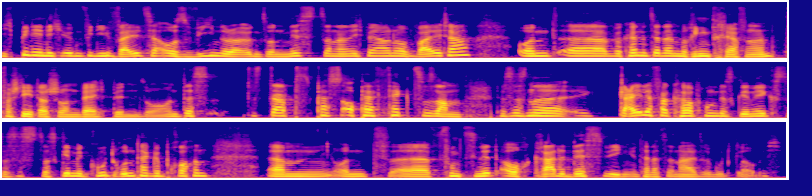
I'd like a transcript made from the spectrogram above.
Ich bin hier nicht irgendwie die Walze aus Wien oder irgend so ein Mist, sondern ich bin einfach nur Walter und äh, wir können uns ja dann im Ring treffen dann versteht er schon, wer ich bin. So. Und das, das, das passt auch perfekt zusammen. Das ist eine geile Verkörperung des Gimmicks. Das ist das Gimmick gut runtergebrochen ähm, und äh, funktioniert auch gerade deswegen international so gut, glaube ich.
